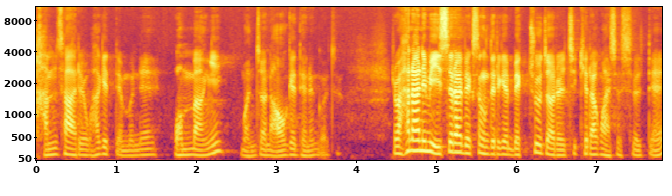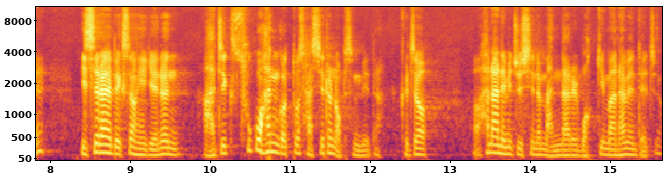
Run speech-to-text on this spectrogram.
감사하려고 하기 때문에 원망이 먼저 나오게 되는 거죠. 그럼 하나님이 이스라엘 백성들에게 맥주절을 지키라고 하셨을 때 이스라엘 백성에게는 아직 수고한 것도 사실은 없습니다. 그저 하나님이 주시는 만나를 먹기만 하면 되죠.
